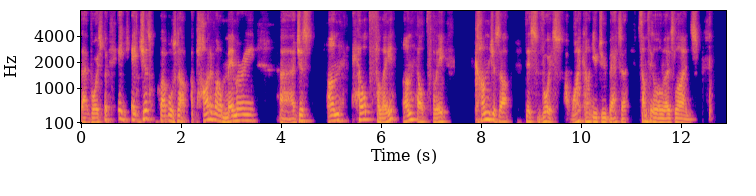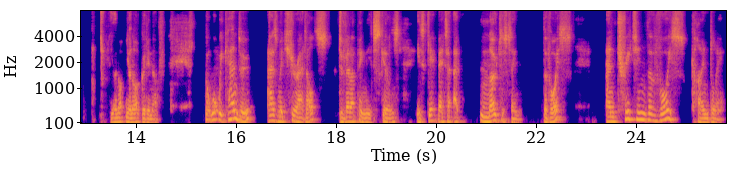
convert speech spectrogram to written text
that voice, but it, it just bubbles up. A part of our memory uh, just unhelpfully, unhelpfully conjures up this voice. Why can't you do better? something along those lines. You're not, you're not good enough. But what we can do as mature adults developing these skills is get better at noticing the voice and treating the voice kindly.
